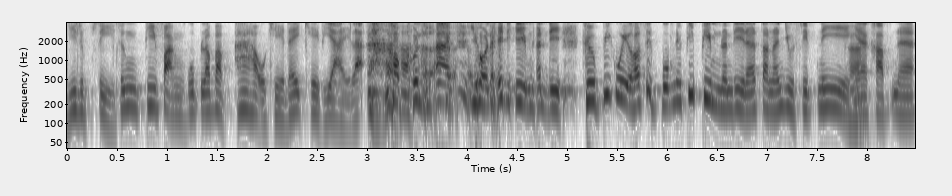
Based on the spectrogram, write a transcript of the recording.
2024 ซึ่งพี่ฟังปุ๊บแล้วแบบอ่าโอเคได้ KPI ละขอบคุณมากโยนให้ทีมทันที คือพี่คุยกับเขาเสร็จปุ๊บเนี่ยพี่พิมพ์ทันทีนะตอนนั้นอยู่ซิดนีย์อย่างเงี้ยครับนะ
